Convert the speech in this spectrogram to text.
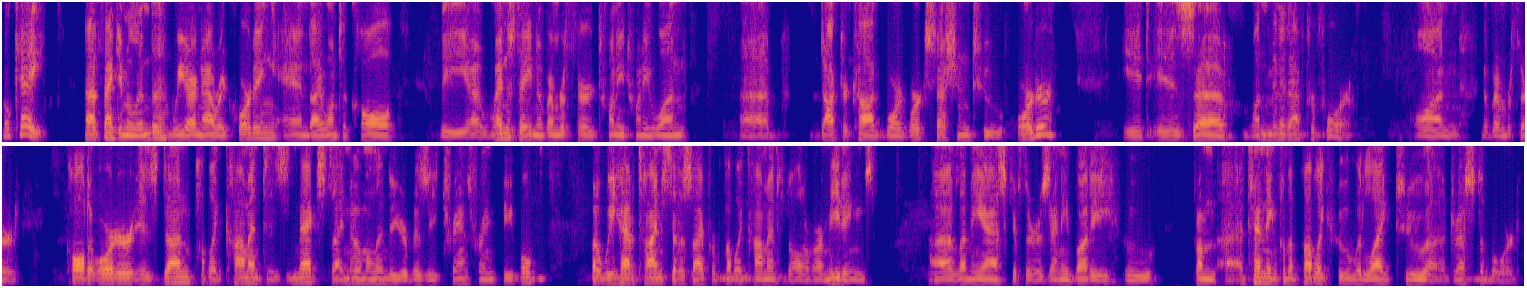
Okay, uh, thank you, Melinda. We are now recording and I want to call the uh, Wednesday, November 3rd, 2021 uh, DRCOG Board Work Session to order. It is uh, one minute after four on November 3rd. Call to order is done. Public comment is next. I know, Melinda, you're busy transferring people, but we have time set aside for public comment at all of our meetings. Uh, Let me ask if there is anybody who from uh, attending from the public who would like to uh, address the board.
